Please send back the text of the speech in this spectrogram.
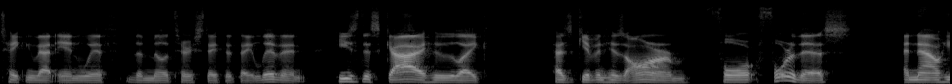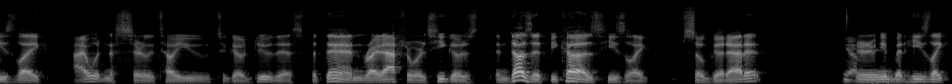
taking that in with the military state that they live in. He's this guy who like has given his arm for for this, and now he's like, I wouldn't necessarily tell you to go do this, but then right afterwards he goes and does it because he's like so good at it. Yeah. You know what I mean? But he's like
